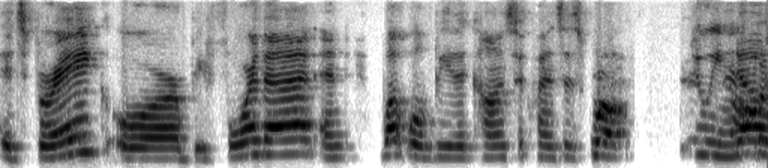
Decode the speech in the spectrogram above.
its break or before that? And what will be the consequences? Well, do we know?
